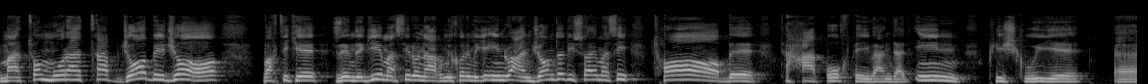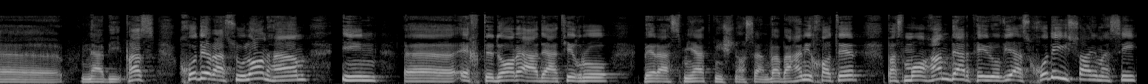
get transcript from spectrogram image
متا مرتب جا به جا وقتی که زندگی مسیح رو نقل می‌کنه میگه این رو انجام داد عیسی مسیح تا به تحقق پیوندد. این پیشگویی نبی. پس خود رسولان هم این اقتدار عدتیق رو به رسمیت می‌شناسند. و به همین خاطر پس ما هم در پیروی از خود عیسی مسیح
